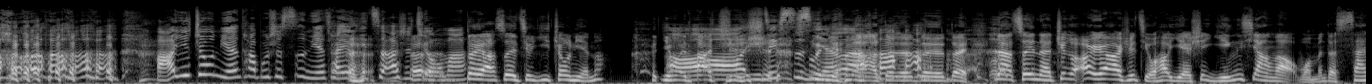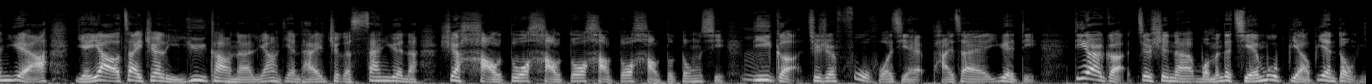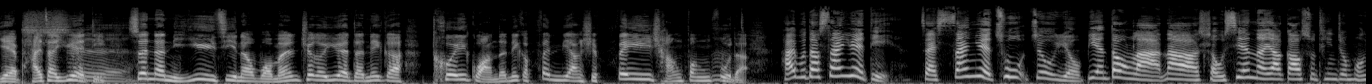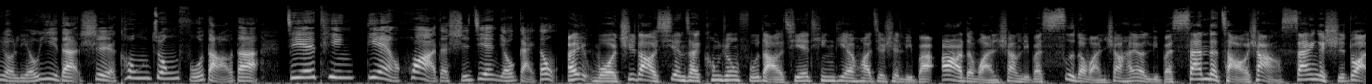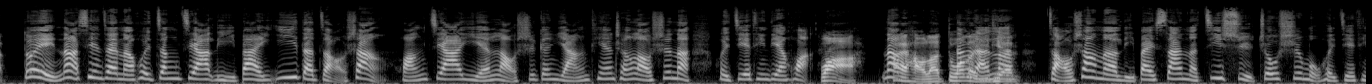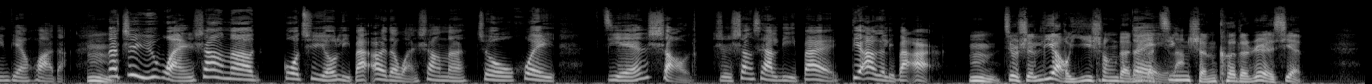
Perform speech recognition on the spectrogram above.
啊，一周年，他不是四年才有一次二十九吗？对啊，所以就一周年呢。因为他哦只是四四年了，对对对对对。那所以呢，这个二月二十九号也是影响了我们的三月啊，也要在这里预告呢，良友电台这个三月呢是好多好多好多好多东西。嗯第一个就是复活节排在月底。第二个就是呢，我们的节目表变动也排在月底，所以呢，你预计呢，我们这个月的那个推广的那个分量是非常丰富的。还不到三月底，在三月初就有变动了。那首先呢，要告诉听众朋友留意的是，空中辅导的接听电话的时间有改动。哎，我知道现在空中辅导接听电话就是礼拜二的晚上、礼拜四的晚上，还有礼拜三的早上三个时段。对，那现在呢会增加礼拜一的早上，黄家妍老师跟杨天成老师呢会接听电话。哇，那太好了，多了一天。，早上呢，礼拜三呢，继续周师母会接听电话的。嗯那至于晚上呢，过去有礼拜二的晚上呢，就会减少，只剩下礼拜第二个礼拜二。嗯，就是廖医生的那个精神科的热线。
